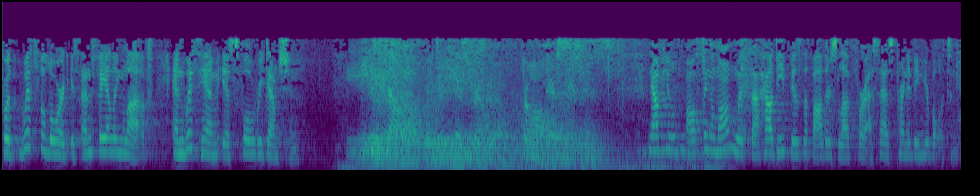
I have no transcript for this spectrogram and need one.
For with the Lord is unfailing love, and with him is full redemption. He himself will redeem Israel from all their sins. Now, if you'll all sing along with uh, How Deep is the Father's Love for Us, as printed in your bulletin.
